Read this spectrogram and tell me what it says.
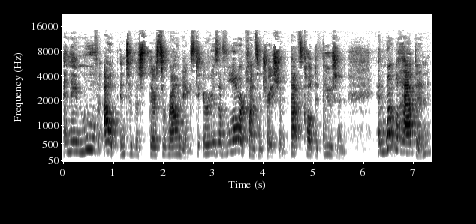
and they move out into the, their surroundings to areas of lower concentration. That's called diffusion. And what will happen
